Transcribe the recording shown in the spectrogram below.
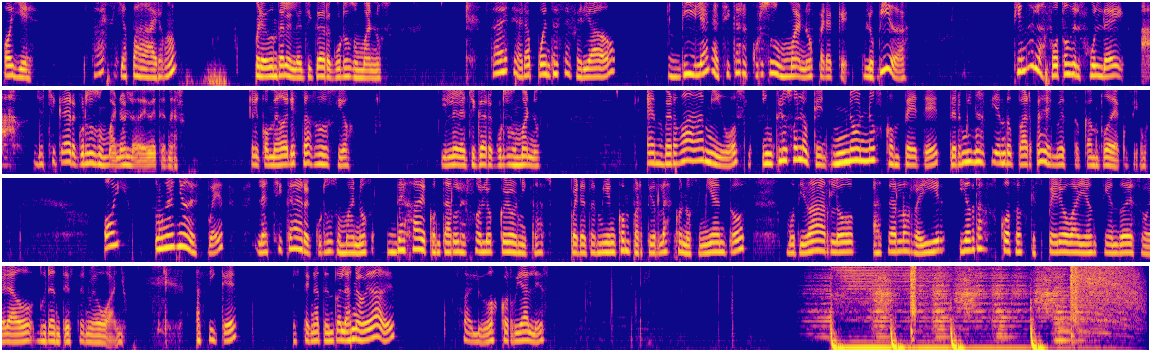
Oye, ¿sabes si ya pagaron? Pregúntale a la chica de recursos humanos. ¿Sabes si habrá puente ese feriado? Dile a la chica de recursos humanos para que lo pida. ¿Tienes las fotos del full day? Ah, la chica de recursos humanos lo debe tener. El comedor está sucio. Dile a la chica de recursos humanos. En verdad, amigos, incluso lo que no nos compete termina siendo parte de nuestro campo de acción. Hoy, un año después, la chica de recursos humanos deja de contarles solo crónicas para también compartirles conocimientos, motivarlos, hacerlos reír y otras cosas que espero vayan siendo de su agrado durante este nuevo año. Así que estén atentos a las novedades. Saludos cordiales.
